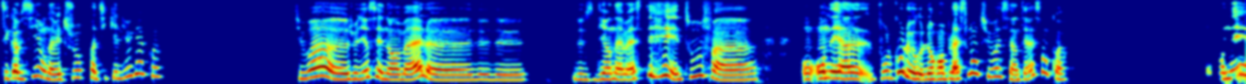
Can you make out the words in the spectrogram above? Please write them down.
c'est comme si on avait toujours pratiqué le yoga, quoi. Tu vois? Heu, je veux dire, c'est normal, de de de se dire namasté et tout, enfin, on on est à pour le coup, le le remplacement, tu vois, c'est intéressant, quoi. On est,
